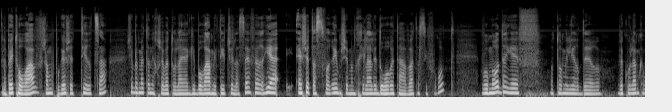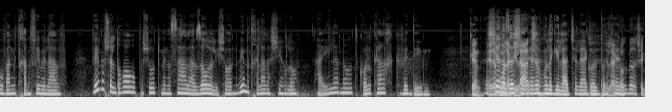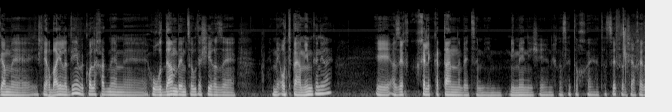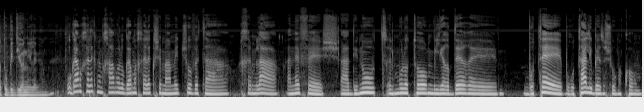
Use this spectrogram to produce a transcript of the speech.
לבית הוריו, שם הוא פוגש את תרצה, שבאמת אני חושבת אולי הגיבורה האמיתית של הספר. היא אשת הספרים שמנחילה לדרור את אהבת הספרות, והוא מאוד עייף, אותו מיליארדר, וכולם כמובן מתחנפים אליו. ואימא של דרור פשוט מנסה לעזור לו לישון, והיא מתחילה לשיר לו, האילנות כל כך כבדים. כן, ערב מול הגלעד. ש... ערב מול הגלעד של לאה גולדברג. של לאה כן. גולדברג, שגם uh, יש לי ארבעה ילדים, וכל אחד מהם uh, הורדם באמצעות השיר הזה מאות פעמים כנראה. אה, אז זה חלק קטן בעצם ממני שנכנס לתוך אה, הספר, שאחרת הוא בדיוני לגמרי. הוא גם חלק ממך, אבל הוא גם החלק שמעמיד שוב את החמלה, הנפש, העדינות, אל מול אותו מיליארדר אה, בוטה, ברוטלי באיזשהו מקום.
